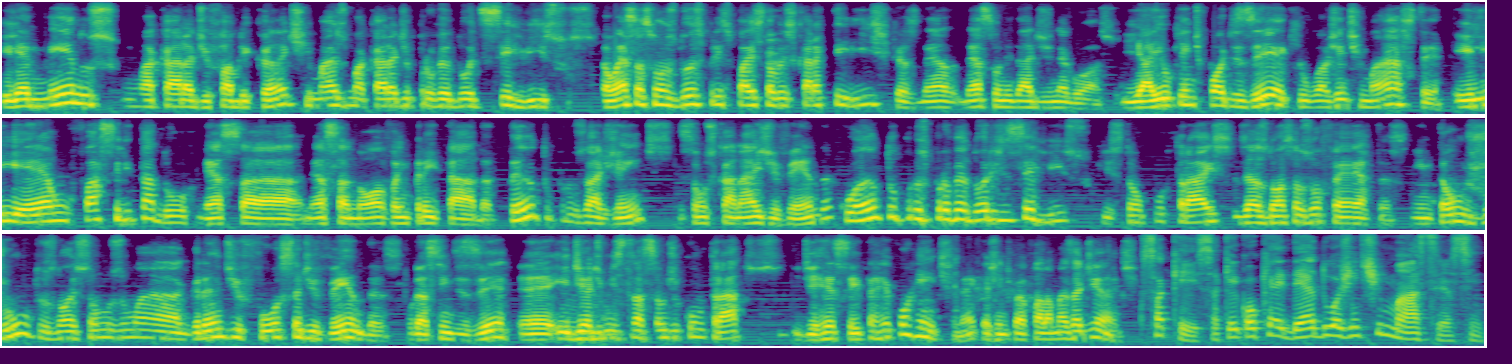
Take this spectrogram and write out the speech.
ele é menos uma cara de fabricante e mais uma cara de provedor de serviços. Então essas são as duas principais talvez características né, dessa unidade de negócio. E aí o que a gente pode dizer é que o agente master ele é um facilitador nessa nessa nova empreitada, tanto para os agentes que são os canais de venda, quanto para os provedores de serviço que estão por trás das nossas ofertas. Então juntos nós somos uma grande força de vendas, por assim dizer, é, e de administração de contratos e de receita recorrente, né? Que a gente vai falar mais adiante. Saquei, saquei qual é a ideia do agente master, assim.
